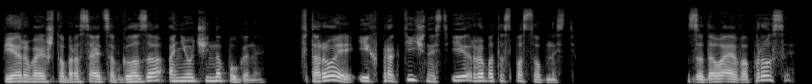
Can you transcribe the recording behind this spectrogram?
Первое, что бросается в глаза, они очень напуганы. Второе — их практичность и работоспособность. Задавая вопросы,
